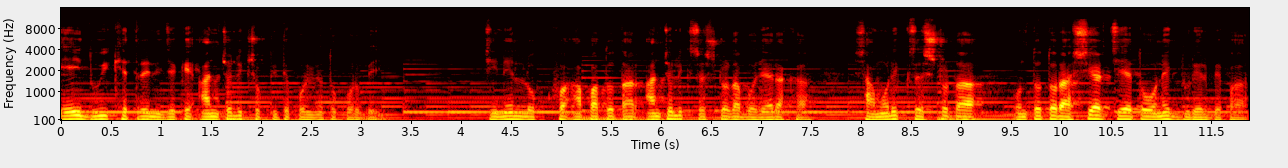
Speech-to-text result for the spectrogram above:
এই দুই ক্ষেত্রে নিজেকে আঞ্চলিক শক্তিতে পরিণত করবেই। চীনের লক্ষ্য আপাতত তার আঞ্চলিক শ্রেষ্ঠতা বজায় রাখা। সামরিক শ্রেষ্ঠতা অন্তত রাশিয়ার চেয়ে তো অনেক দূরের ব্যাপার।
